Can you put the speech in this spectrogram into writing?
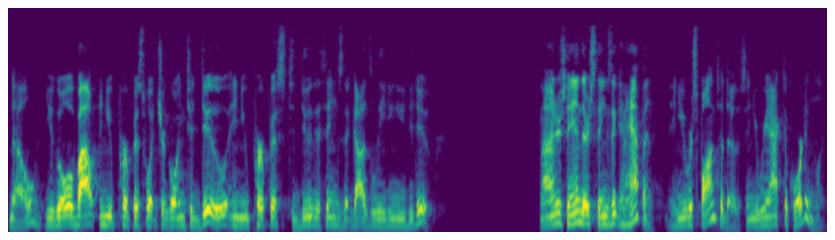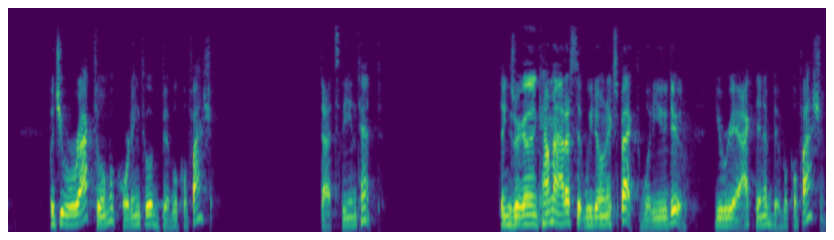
No, you go about and you purpose what you're going to do and you purpose to do the things that God's leading you to do. I understand there's things that can happen and you respond to those and you react accordingly, but you react to them according to a biblical fashion. That's the intent. Things are going to come at us that we don't expect. What do you do? You react in a biblical fashion.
